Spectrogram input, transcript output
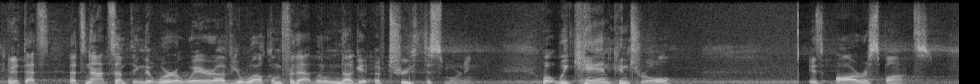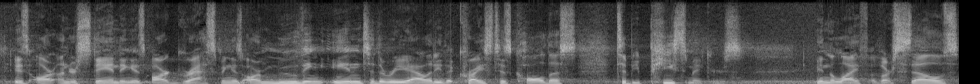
And if that's, that's not something that we're aware of, you're welcome for that little nugget of truth this morning. What we can control is our response, is our understanding, is our grasping, is our moving into the reality that Christ has called us to be peacemakers in the life of ourselves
